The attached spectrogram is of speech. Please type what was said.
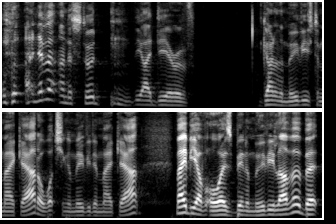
I never understood the idea of going to the movies to make out or watching a movie to make out. Maybe I've always been a movie lover, but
